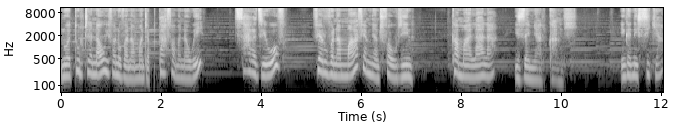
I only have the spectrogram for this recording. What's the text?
no atolotra anao hifanaovana amin'ny mandra-pitafa manao hoe, Tsara Jehovah, fiarovana mafy amin'ny andro fahoriana, ka mahalala izay mialoka aminy. Enganie isika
